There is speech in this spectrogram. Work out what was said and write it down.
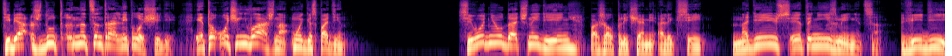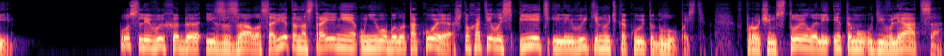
«Тебя ждут на центральной площади. Это очень важно, мой господин!» «Сегодня удачный день», — пожал плечами Алексей. «Надеюсь, это не изменится. Веди». После выхода из зала совета настроение у него было такое, что хотелось петь или выкинуть какую-то глупость. Впрочем, стоило ли этому удивляться,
